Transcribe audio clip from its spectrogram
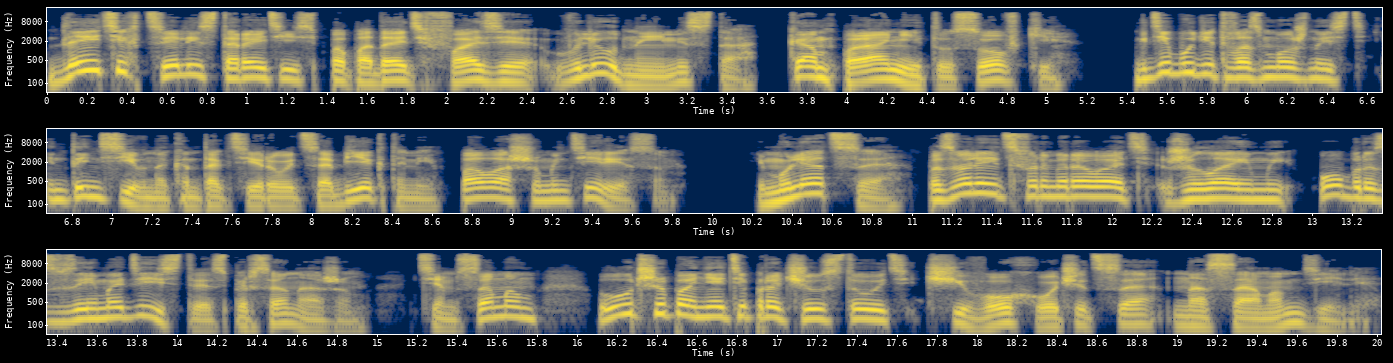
Для этих целей старайтесь попадать в фазе в людные места, компании, тусовки, где будет возможность интенсивно контактировать с объектами по вашим интересам. Эмуляция позволяет сформировать желаемый образ взаимодействия с персонажем, тем самым лучше понять и прочувствовать, чего хочется на самом деле.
